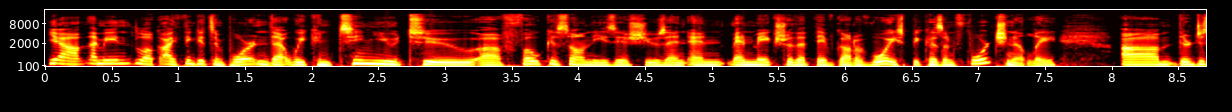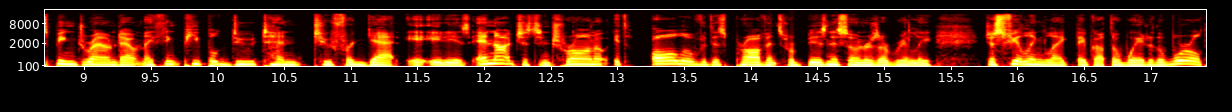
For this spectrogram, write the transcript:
Yeah, I mean, look, I think it's important that we continue to uh, focus on these issues and, and, and make sure that they've got a voice because unfortunately, um, they're just being drowned out. And I think people do tend to forget it, it is, and not just in Toronto, it's all over this province where business owners are really just feeling like they've got the weight of the world.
